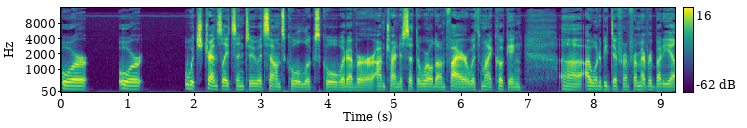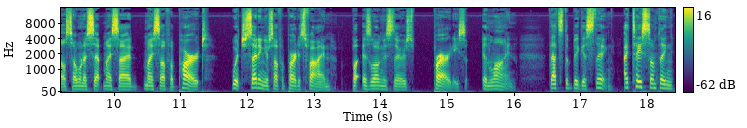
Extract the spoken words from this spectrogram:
or or which translates into it sounds cool, looks cool, whatever. I'm trying to set the world on fire with my cooking. Uh, I want to be different from everybody else. I want to set my side myself apart. Which setting yourself apart is fine, but as long as there's priorities in line, that's the biggest thing. I taste something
